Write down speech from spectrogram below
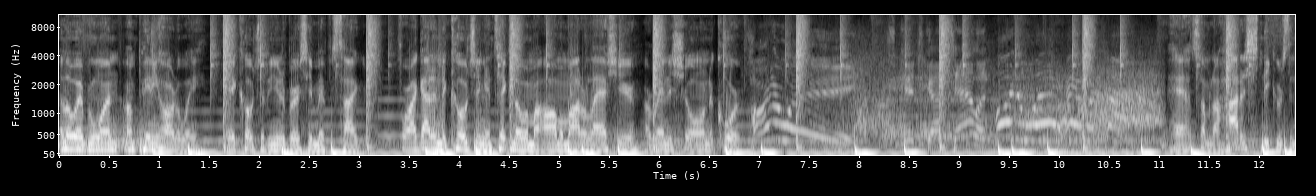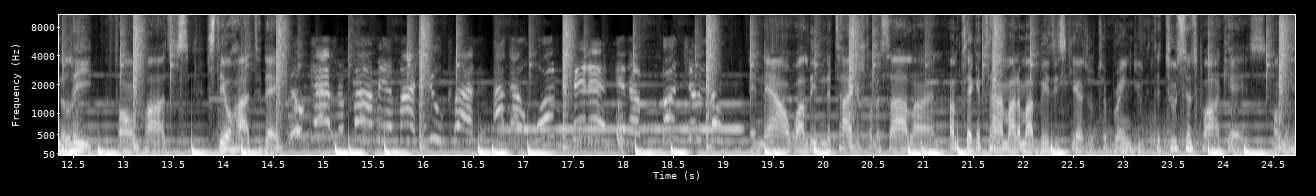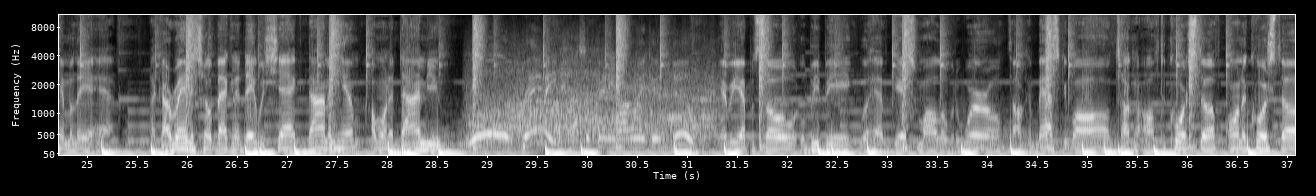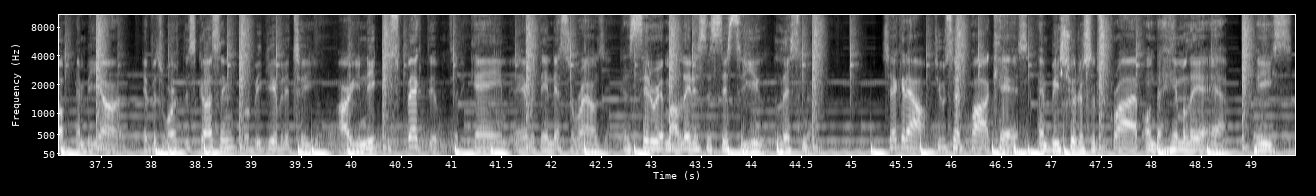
Hello, everyone. I'm Penny Hardaway, head coach of the University of Memphis Tigers. Before I got into coaching and taking over my alma mater last year, I ran the show on the court. Hardaway! This kid's got talent. Hardaway, I had some of the hottest sneakers in the league, the Foamposites, still hot today. You guys remind me of my shoe closet. I got one penny and a bunch of loafers. And now, while leading the Tigers from the sideline, I'm taking time out of my busy schedule to bring you the Two Cents Podcast on the Himalaya app. Like I ran the show back in the day with Shaq, Diming him, I want to dime you. Woo, baby! That's what Penny Hardaway can do. Every episode will be big. We'll have guests from all over the world, talking basketball, talking off the court stuff, on the court stuff, and beyond. If it's worth discussing, we'll be giving it to you. Our unique perspective to the game and everything that surrounds it. Consider it my latest assist to you, the listener. Check it out, Two Cents Podcast, and be sure to subscribe on the Himalaya app. Peace.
